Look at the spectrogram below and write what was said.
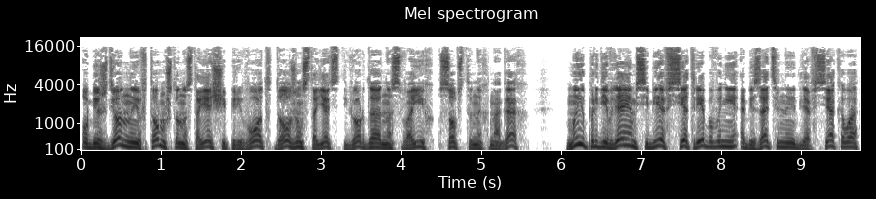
Убежденный в том, что настоящий перевод должен стоять твердо на своих собственных ногах, мы предъявляем себе все требования, обязательные для всякого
